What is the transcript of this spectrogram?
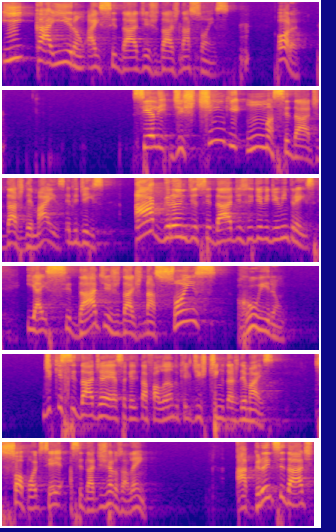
e caíram as cidades das nações. Ora, se ele distingue uma cidade das demais, ele diz: a grande cidade se dividiu em três, e as cidades das nações ruíram. De que cidade é essa que ele está falando, que ele distingue das demais? Só pode ser a cidade de Jerusalém. A grande cidade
